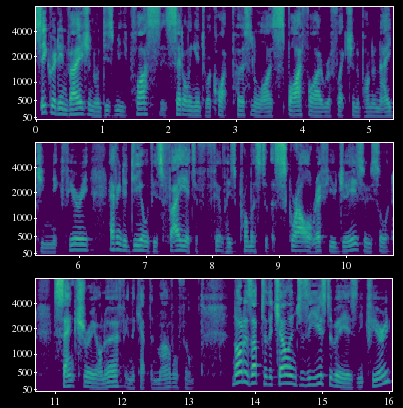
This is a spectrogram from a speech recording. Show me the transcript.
Secret Invasion on Disney Plus is settling into a quite personalised spy fi reflection upon an ageing Nick Fury, having to deal with his failure to fulfil his promise to the Skrull refugees who sought sanctuary on Earth in the Captain Marvel film. Not as up to the challenge as he used to be as Nick Fury,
